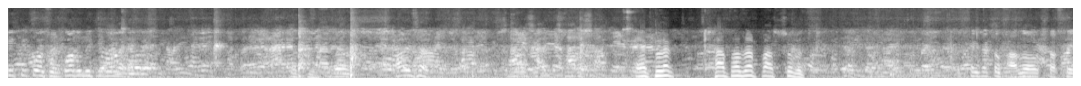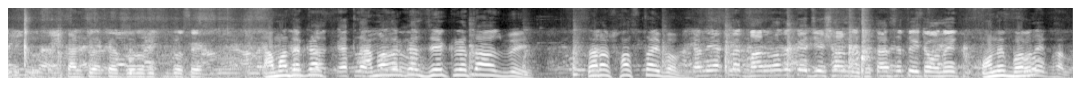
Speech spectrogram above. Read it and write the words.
বিক্রি করছেন কত বিক্রি করলেন? সাত। এক লাখ সাত হাজার পাঁচশো বেচে। সেটা তো ভালো সস্তায় বিক্রি করছেন কালকে একটা গরু বিক্রি করছে আমাদের কাছে আমাদের। কাছে যে ক্রেতা আসবে তারা সস্তায় পাবে। কারণ এক লাখ বারো হাজার টাকা যে সার নিয়েছে তার সাথে তো এটা অনেক অনেক ভালো অনেক ভালো।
